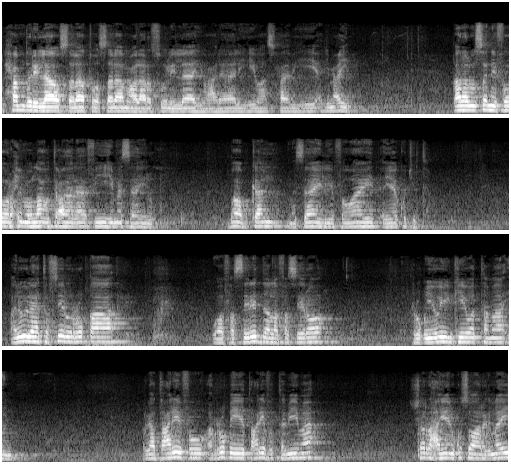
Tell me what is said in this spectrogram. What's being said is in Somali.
alxamdu lilah wsalaatu wasalaamu calaa rasuuli illahi wcala aalihi waasxaabihi ajmaciin qaala almusanifu raximah llahu tacaala fiihi masaa'ilu baabkan masaa'il iyo fawaa'id ayaa ku jirta. Alulaa tafsiru ruqaa waa fasiridda la fasiro ruqyooyinkii watamaaim markaa tacriifu aruqya iyo tacriifu tamiima sharax ayaynu kusoo aragnay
